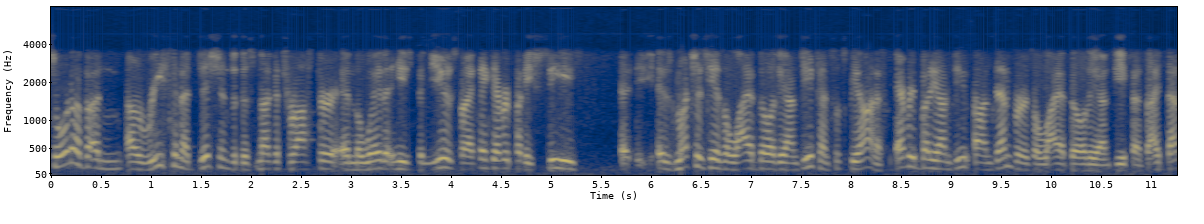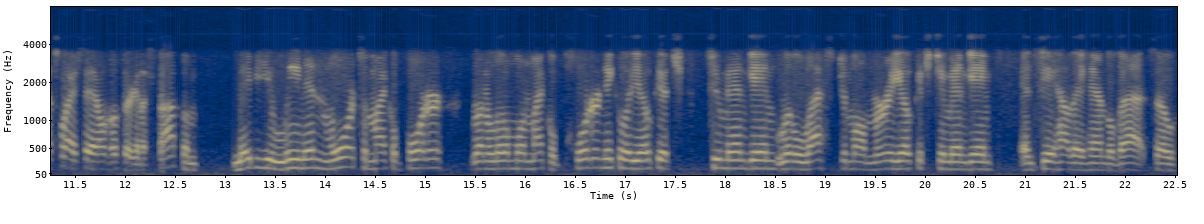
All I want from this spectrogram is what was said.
sort of a, a recent addition to this Nuggets roster and the way that he's been used. But I think everybody sees, uh, as much as he has a liability on defense, let's be honest, everybody on, de- on Denver is a liability on defense. I, that's why I say I don't know if they're going to stop him. Maybe you lean in more to Michael Porter, run a little more Michael Porter, Nikola Jokic, two-man game, a little less Jamal Murray, Jokic, two-man game, and see how they handle that. So,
